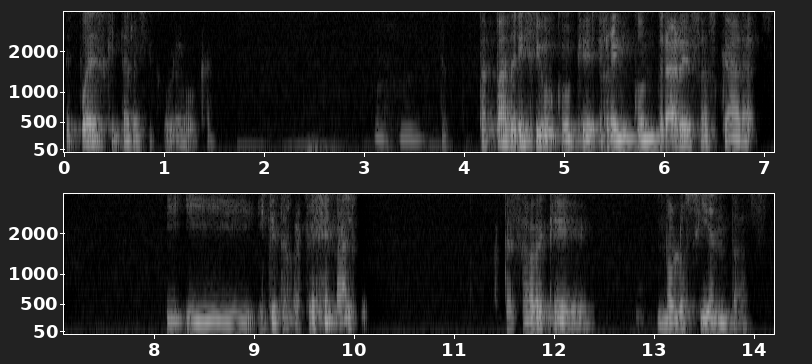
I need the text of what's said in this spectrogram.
te puedes quitar ese cubrebocas. Está padrísimo como que reencontrar esas caras y, y que te reflejen algo. A pesar de que no lo sientas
